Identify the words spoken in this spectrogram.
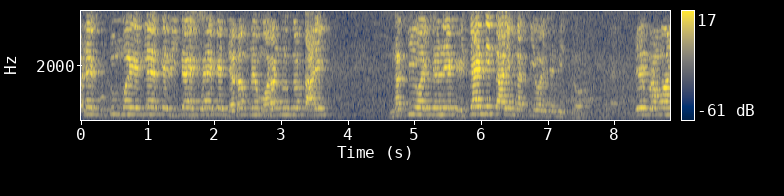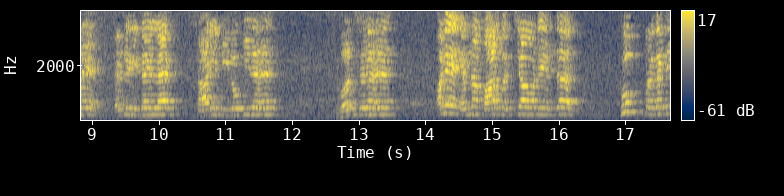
અને કુટુંબમય એટલે કે રિટાયર થાય કે જન્મ ને મરણનું તો તારીખ નક્કી હોય છે અને એક રિટાયરની તારીખ નક્કી હોય છે મિત્રો. એ પ્રમાણે એમની રિટાયર લાઈફ સારી, નિરોગી રહે, સ્વચ્છ રહે અને એમના બાળ બચ્ચાઓની અંદર ખૂબ પ્રગતિ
